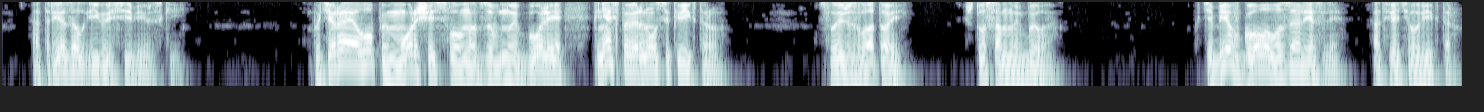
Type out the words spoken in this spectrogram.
— отрезал Игорь Сибирский. Потирая лоб и морщась, словно от зубной боли, князь повернулся к Виктору. «Слышь, Золотой, что со мной было?» «К тебе в голову залезли», — ответил Виктор.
